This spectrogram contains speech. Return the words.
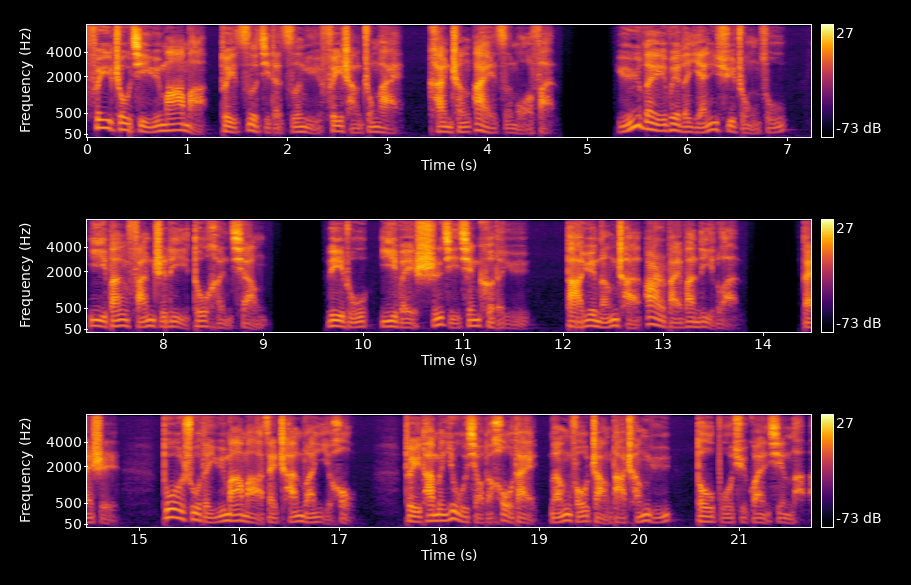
非洲鲫鱼妈妈对自己的子女非常钟爱，堪称爱子模范。鱼类为了延续种族，一般繁殖力都很强。例如，一尾十几千克的鱼，大约能产二百万粒卵。但是，多数的鱼妈妈在产卵以后，对它们幼小的后代能否长大成鱼都不去关心了。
